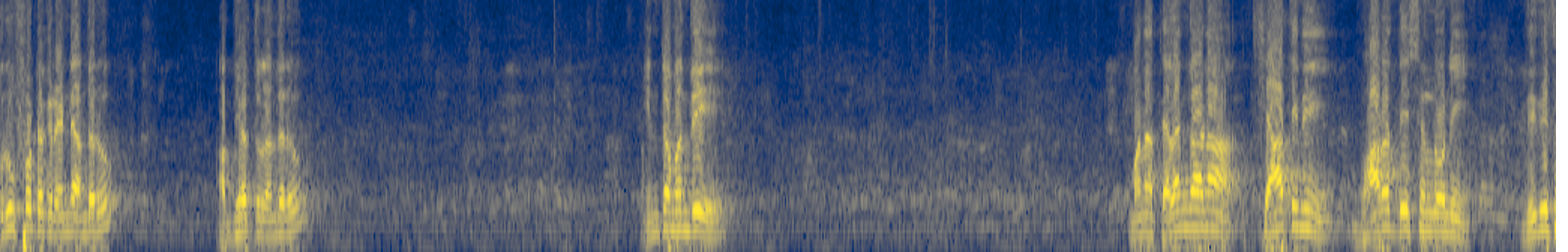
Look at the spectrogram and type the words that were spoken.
గ్రూప్ ఫోటోకి రండి అందరూ. అభ్యర్థులందరూ. ఇంతమంది మన తెలంగాణ ఖ్యాతిని భారతదేశంలోని వివిధ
